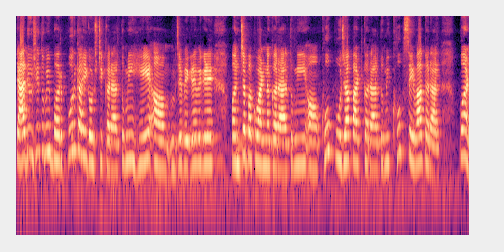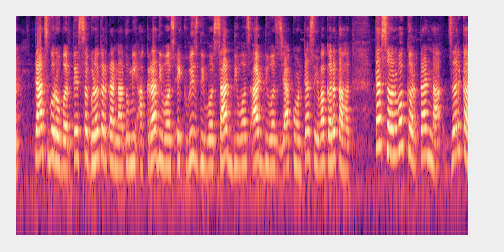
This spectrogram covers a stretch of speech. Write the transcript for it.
त्या दिवशी तुम्ही भरपूर काही गोष्टी कराल. तुम्ही हे म्हणजे वेगळे वेगळे पंचपक्वान्न कराल तुम्ही खूप पूजापाठ कराल तुम्ही खूप सेवा कराल. पण त्याचबरोबर ते सगळं करताना तुम्ही अकरा दिवस एकवीस दिवस सात दिवस आठ दिवस ज्या कोणत्या सेवा करत आहात त्या सर्व करताना जर का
